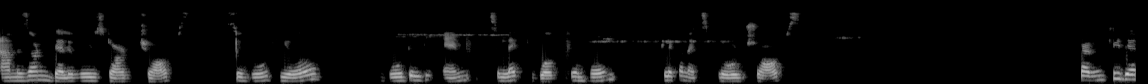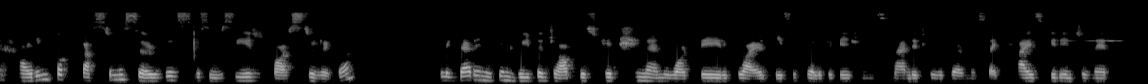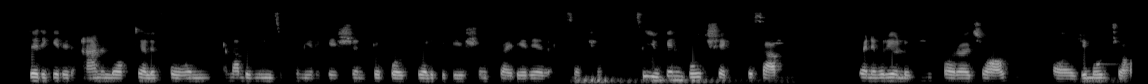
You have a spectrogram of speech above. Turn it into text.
Amazon delivers.jobs. So go here, go till the end, select work from home, click on explore jobs. Currently, they're hiring for customer service associate Costa Rica. Click that and you can read the job description and what they require, basic qualifications, mandatory requirements like high speed internet, dedicated analog telephone, another means of communication, preferred qualification criteria, etc. So you can go check this up whenever you're looking for a job, a remote job.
